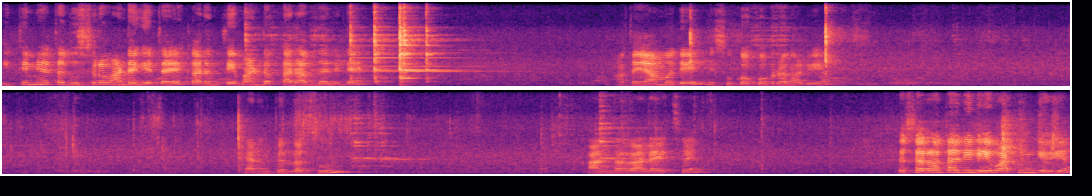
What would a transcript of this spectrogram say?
इथे मी आता दुसरं भांडं घेत आहे कारण ते भांडं खराब झालेलं आहे. आता यामध्ये हे सुकं खोबरं घालूया. त्यानंतर लसूण कांदा घालायचा आहे. तर सर्वात आधी हे वाटून घेऊया.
